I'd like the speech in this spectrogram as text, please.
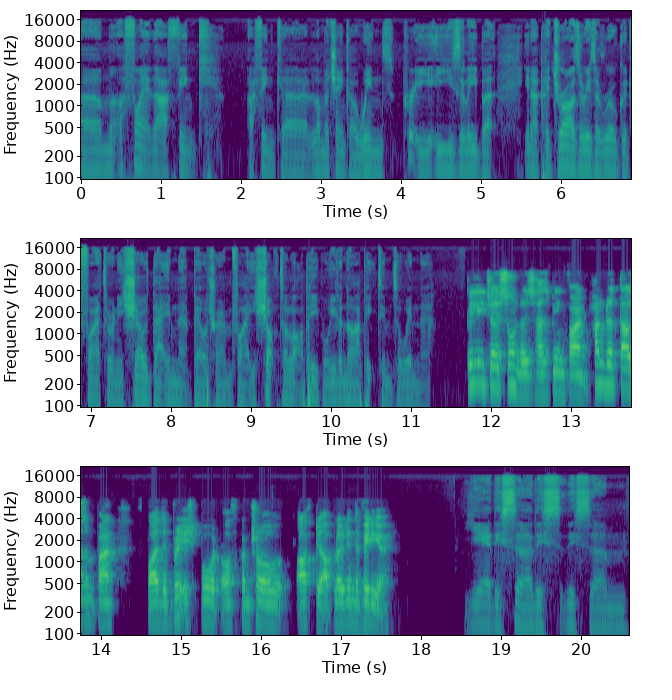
Um, a fight that I think I think uh, Lomachenko wins pretty easily, but you know Pedraza is a real good fighter, and he showed that in that Beltran fight. He shocked a lot of people, even though I picked him to win there. Billy Joe Saunders has been fined hundred thousand pound by the British Board of Control after uploading the video. Yeah, this uh, this this um,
